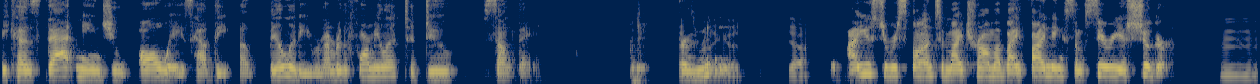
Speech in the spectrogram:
because that means you always have the ability, remember the formula, to do something. For That's me, really good. Yeah. I used to respond to my trauma by finding some serious sugar. Hmm.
